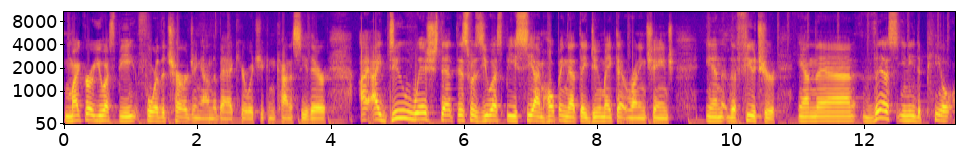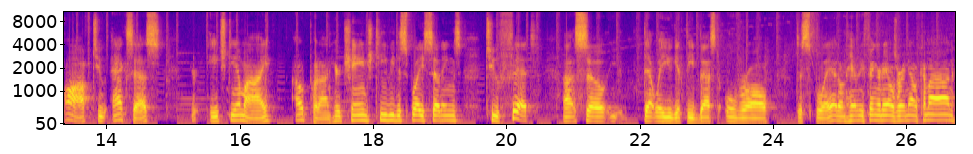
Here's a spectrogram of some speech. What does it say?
micro USB for the charging on the back here, which you can kind of see there. I, I do wish that this was USB-C. I'm hoping that they do make that running change in the future. And then this you need to peel off to access your HDMI output on here. Change TV display settings to fit uh, so that way you get the best overall display. I don't have any fingernails right now, come on.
